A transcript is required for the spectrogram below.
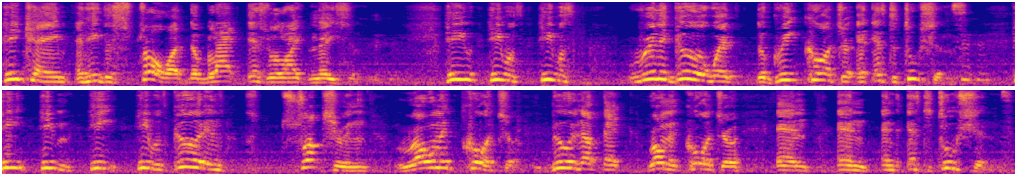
He came and he destroyed the black Israelite nation. He he was he was really good with the Greek culture and institutions. Mm-hmm. He he he he was good in structuring Roman culture, building up that Roman culture and and and institutions.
